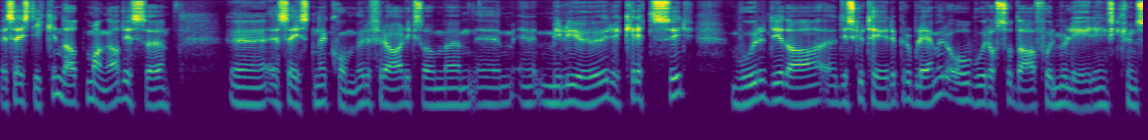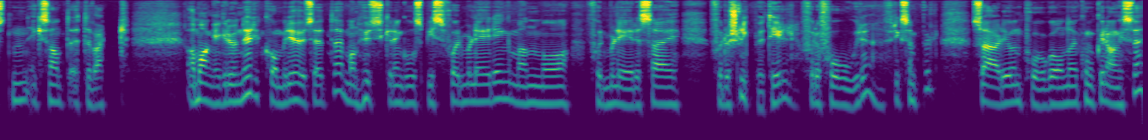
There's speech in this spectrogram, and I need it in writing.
essayistikken, at mange av disse essayistene kommer fra liksom eh, miljøer, kretser, hvor de da eh, diskuterer problemer, og hvor også da formuleringskunsten ikke sant, etter hvert av mange grunner kommer i høysetet. Man husker en god spissformulering, man må formulere seg for å slippe til for å få ordet, f.eks. Så er det jo en pågående konkurranse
